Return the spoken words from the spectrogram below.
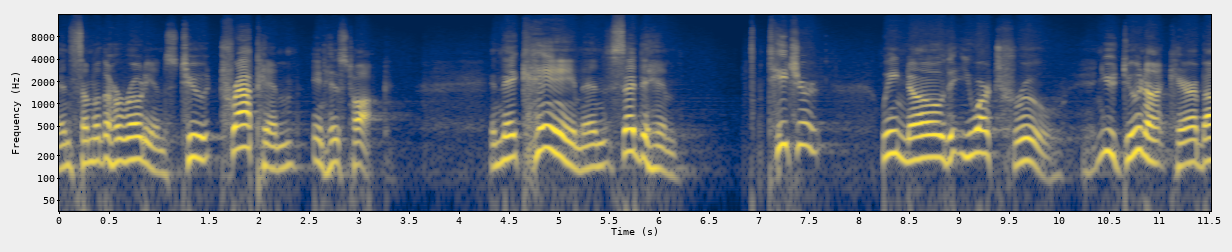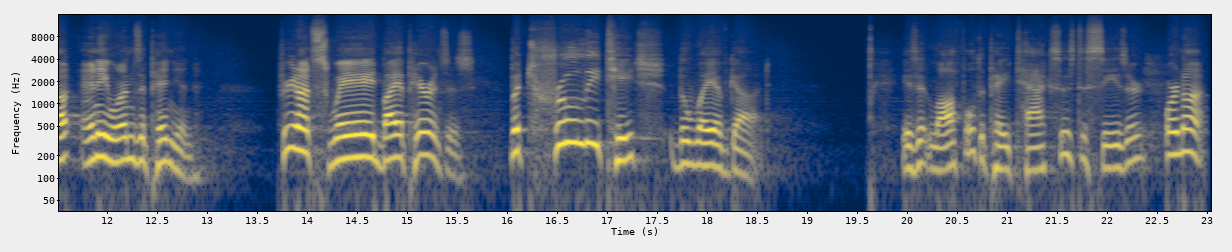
and some of the Herodians to trap him in his talk. And they came and said to him, Teacher, we know that you are true, and you do not care about anyone's opinion. For you're not swayed by appearances, but truly teach the way of God. Is it lawful to pay taxes to Caesar or not?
